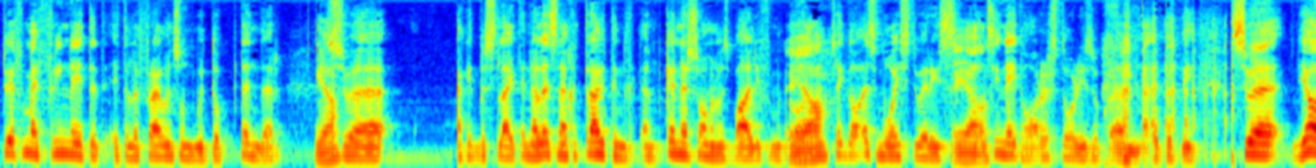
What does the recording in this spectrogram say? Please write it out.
twee van my vriende het het, het hulle vrouens ontmoet op Tinder Ja. so uh, ek het besluit en hulle is nou getroud en, en kinders saam en is baie lief vir mekaar. Ja. Check daar is mooi stories. Ja. Daar's nie net horror stories op um, op dit nie. So ja,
